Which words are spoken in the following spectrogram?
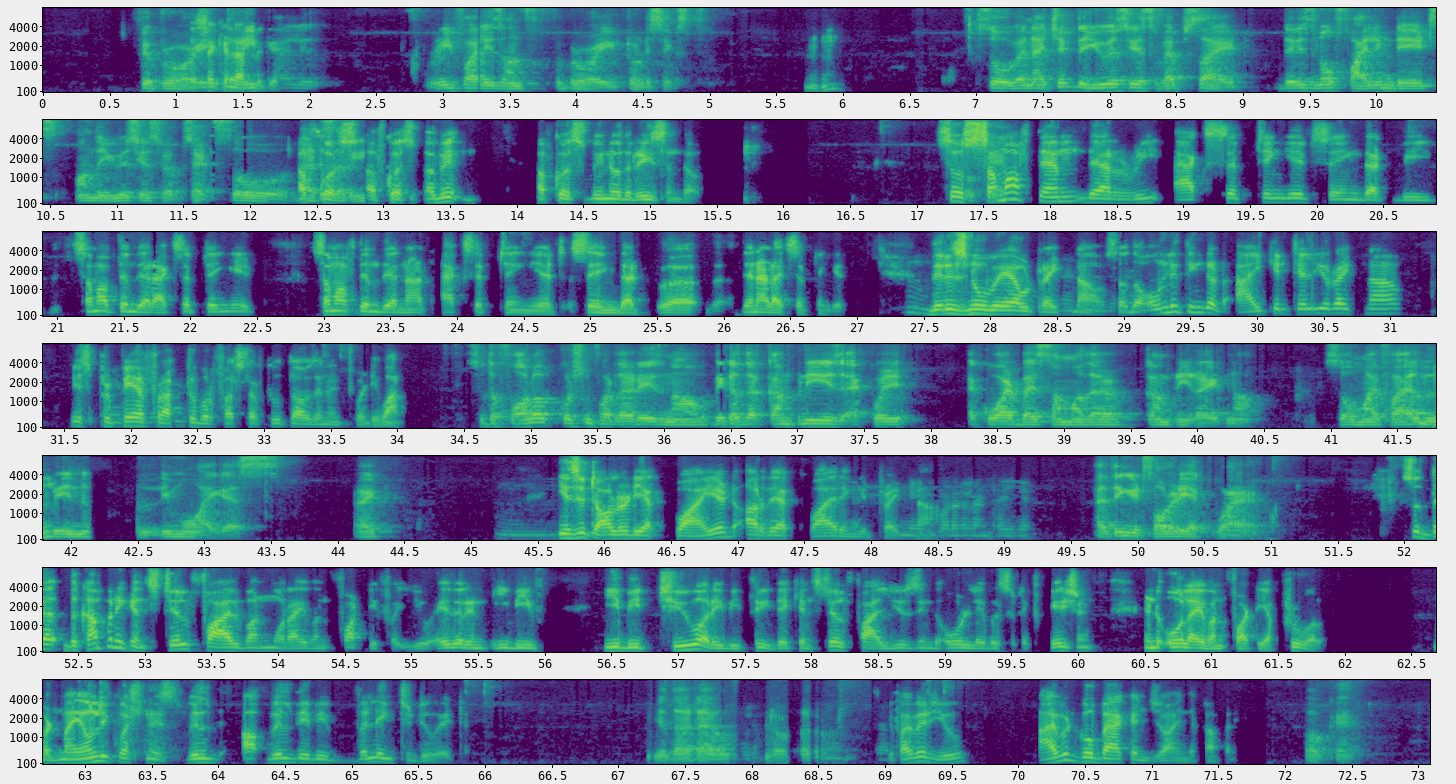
February. The second The application. refile, refile is on February 26th. Mhm. So when I check the USCIS website, there is no filing dates on the USCIS website. So Of course, the of course. I mean, of course, we know the reason though. So Okay. some of them they are re-accepting it, saying that we. Some of them they are accepting it. Some of them they are not accepting it, saying that uh, they're not accepting it. Hmm. There is no way out right hmm. now. So the only thing that I can tell you right now is hmm. prepare for October first of two thousand and twenty-one. So the follow-up question for that is now because the company is acquired acquired by some other company right now. So my file will mm-hmm. be in limo, I guess, right? Is it already acquired? Or are they acquiring it right now? I think it's already acquired. So the, the company can still file one more I-140 for you, either in EB, EB2 or EB3. They can still file using the old labor certification and old I-140 approval. But my only question is, will, uh, will they be willing to do it? Yeah, that I will find. If I were you, I would go back and join the company. Okay.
